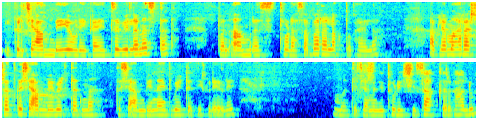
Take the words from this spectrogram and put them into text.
इकडचे आंबे एवढे काही चवीला नसतात पण आमरस थोडासा बरा लागतो खायला. आपल्या महाराष्ट्रात कसे आंबे भेटतात ना तसे आंबे नाहीत भेटत इकडे एवढे. मग त्याच्यामध्ये थोडीशी साखर घालून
